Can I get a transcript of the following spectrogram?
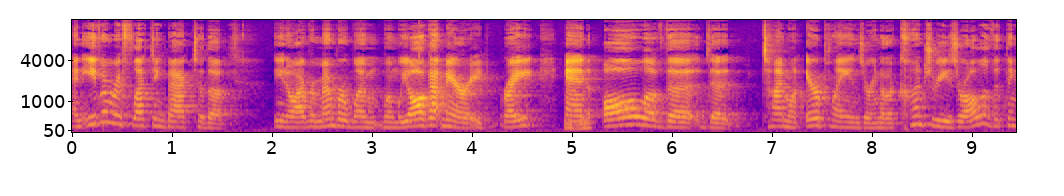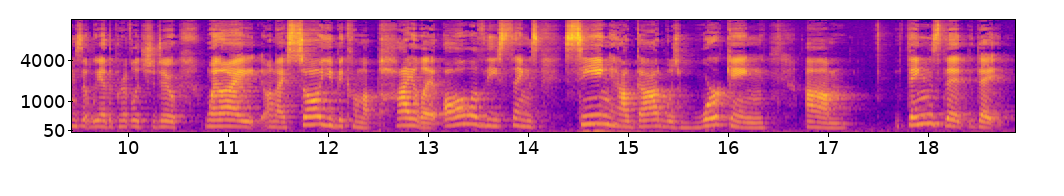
And even reflecting back to the, you know, I remember when when we all got married, right? Mm-hmm. And all of the the time on airplanes or in other countries or all of the things that we had the privilege to do when i when i saw you become a pilot all of these things seeing how god was working um, things that that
